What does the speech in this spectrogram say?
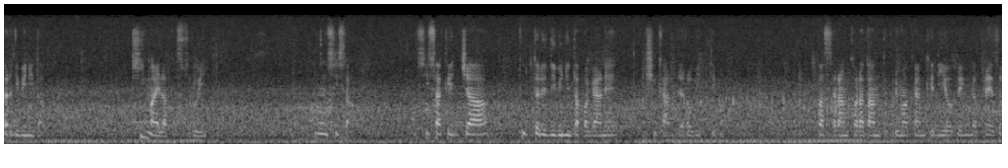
Per divinità. Chi mai l'ha costruita? Non si sa. Si sa che già tutte le divinità pagane ci caddero vittima. Passerà ancora tanto prima che anche Dio venga preso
